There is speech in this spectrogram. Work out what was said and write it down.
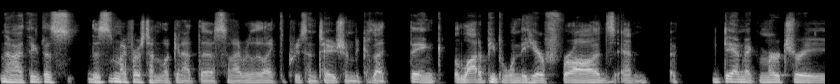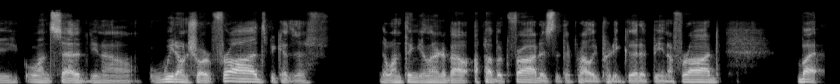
No, I think this this is my first time looking at this, and I really like the presentation because I think a lot of people when they hear frauds and Dan McMurtrie once said, you know, we don't short frauds because if the one thing you learn about a public fraud is that they're probably pretty good at being a fraud. But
